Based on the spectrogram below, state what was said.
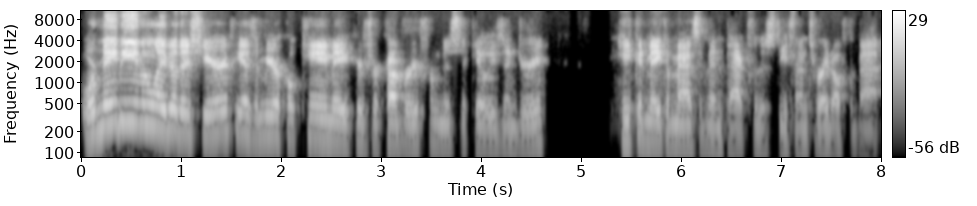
or maybe even later this year, if he has a miracle Cam Akers recovery from this Achilles injury, he could make a massive impact for this defense right off the bat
